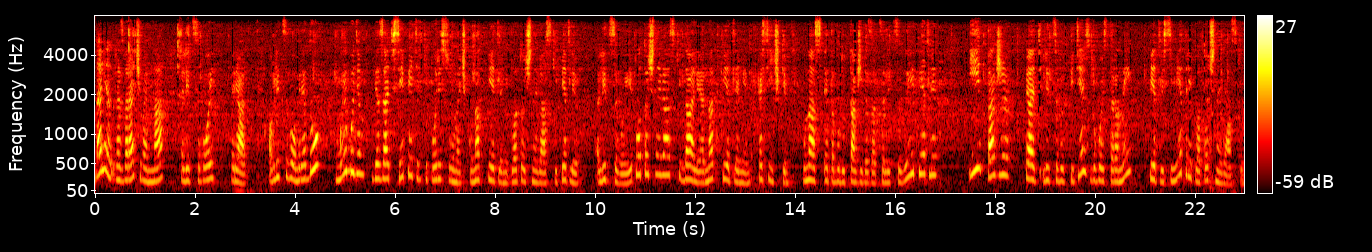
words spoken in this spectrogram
Далее разворачиваем на лицевой ряд. В лицевом ряду мы будем вязать все петельки по рисунку. Над петлями платочной вязки петли лицевые платочной вязки. Далее над петлями косички у нас это будут также вязаться лицевые петли. И также 5 лицевых петель с другой стороны петли симметрии платочной вязки.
